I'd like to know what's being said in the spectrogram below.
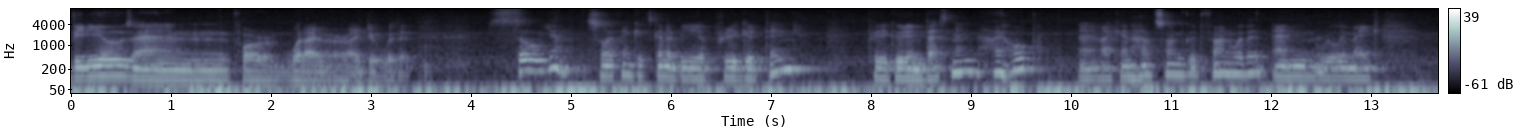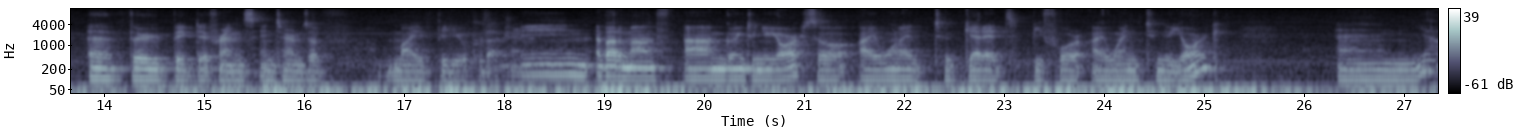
videos and for whatever I do with it. So yeah, so I think it's gonna be a pretty good thing pretty good investment I hope. And I can have some good fun with it and really make a very big difference in terms of my video production. In about a month I'm going to New York so I wanted to get it before I went to New York. And yeah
